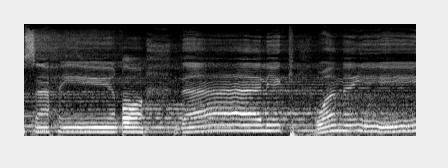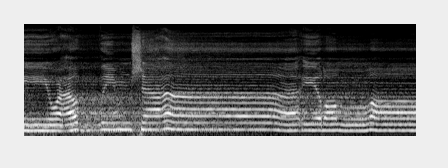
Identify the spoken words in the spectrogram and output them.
سحيق. ذلك ومن يعظم شعائر الله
